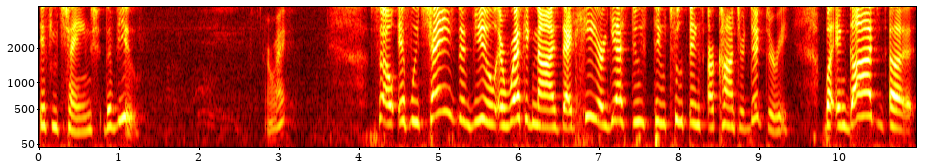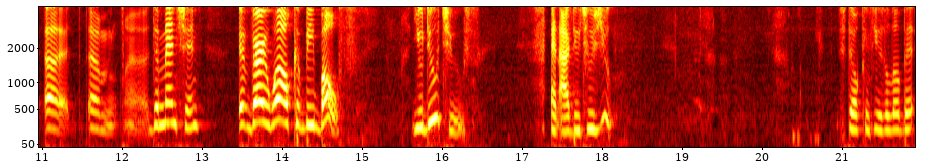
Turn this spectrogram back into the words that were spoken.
if you change the view. All right? So if we change the view and recognize that here, yes, these two two things are contradictory, but in God's uh, uh, um, uh, dimension, it very well could be both. You do choose, and I do choose you. Still confused a little bit?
